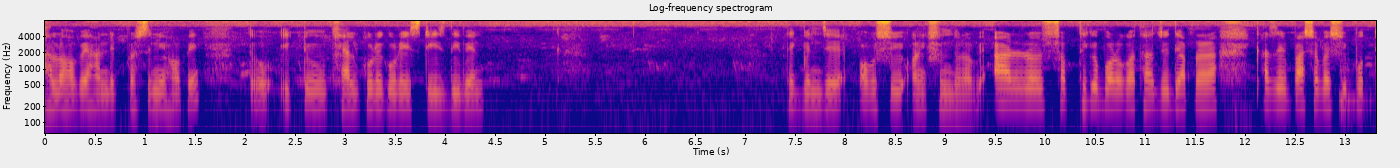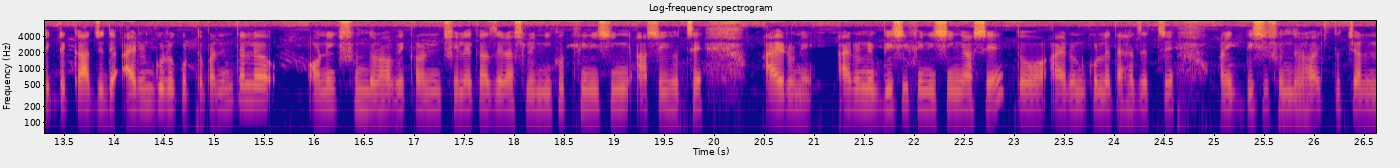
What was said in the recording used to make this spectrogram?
ভালো হবে, হান্ড্রেড পার্সেন্টই হবে। তো একটু খেয়াল করে করে স্টেজ দিবেন। দেখবেন যে অবশ্যই অনেক সুন্দর হবে। আর সব থেকে বড় কথা, যদি আপনারা কাজের পাশাপাশি প্রত্যেকটা কাজ যদি আয়রন করে করতে পারেন, তাহলে অনেক সুন্দর হবে। কারণ সেলাই কাজের আসলে নিখুঁত ফিনিশিং আসেই হচ্ছে আয়রনে আয়রনে বেশি ফিনিশিং আসে, তো আয়রন করলে দেখা যাচ্ছে অনেক বেশি সুন্দর হয়। তো চলেন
